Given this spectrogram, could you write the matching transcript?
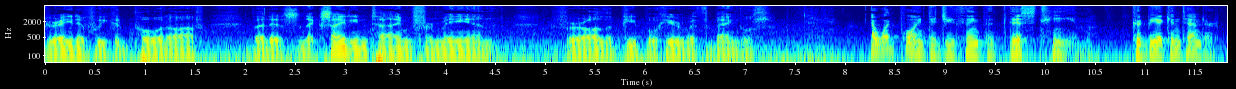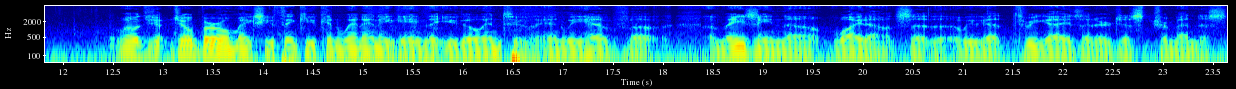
great if we could pull it off. But it's an exciting time for me and for all the people here with the Bengals. At what point did you think that this team could be a contender? Well, jo- Joe Burrow makes you think you can win any game that you go into, and we have uh, amazing uh, wideouts. Uh, we've got three guys that are just tremendous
